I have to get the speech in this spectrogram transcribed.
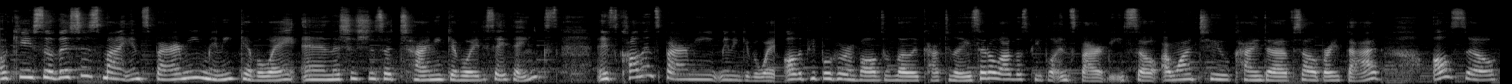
Okay, so this is my Inspire Me mini giveaway, and this is just a tiny giveaway to say thanks. And it's called Inspire Me mini giveaway. All the people who are involved with Lovely Crafty Lady said a lot of those people inspired me, so I want to kind of celebrate that. Also,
